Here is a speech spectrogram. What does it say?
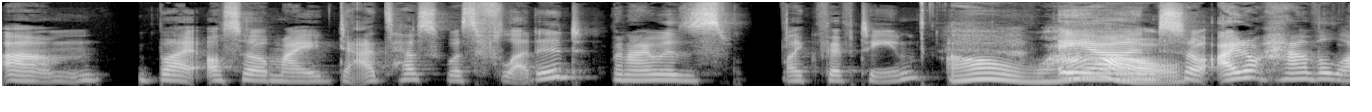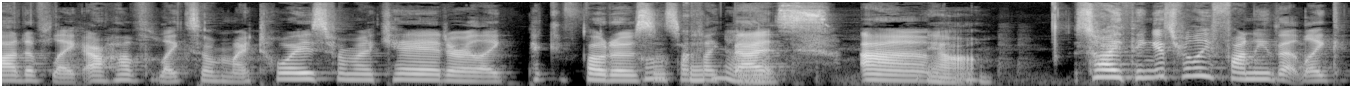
um but also my dad's house was flooded when i was like 15 Oh wow. and so i don't have a lot of like i don't have like some of my toys from a kid or like pic photos Oh, and stuff like that um Yeah. So i think it's really funny that like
